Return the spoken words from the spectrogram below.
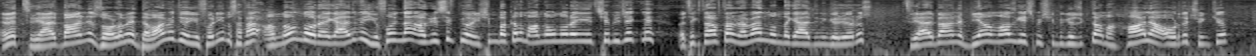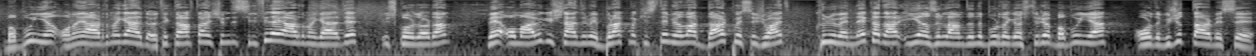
Evet Trial Bane zorlamaya devam ediyor Euphony'yi. Bu sefer Unknown da oraya geldi ve Euphony'den agresif bir oyun. Şimdi bakalım Unknown oraya yetişebilecek mi? Öteki taraftan Ravennon'un da geldiğini görüyoruz. Trial Bane bir an vazgeçmiş gibi gözüktü ama hala orada çünkü Babunya ona yardıma geldi. Öteki taraftan şimdi Sylphie de yardıma geldi üst koridordan. Ve o mavi güçlendirmeyi bırakmak istemiyorlar. Dark Passage White Crew ne kadar iyi hazırlandığını burada gösteriyor. Babunya orada vücut darbesi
